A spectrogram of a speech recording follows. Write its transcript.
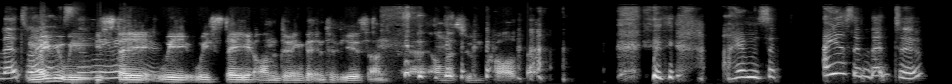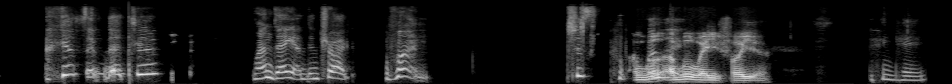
That's why Maybe we, we stay here. we we stay on doing the interviews on uh, on the Zoom call. I am I accept that too. I accept that too. One day at the truck. One. Just I will I will wait for you. Okay.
